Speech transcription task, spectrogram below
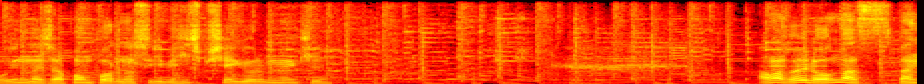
Oyunda Japon pornosu gibi hiçbir şey görünmüyor ki. Ama böyle olmaz. Ben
